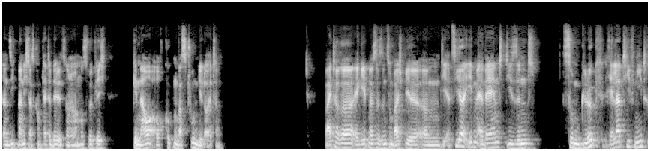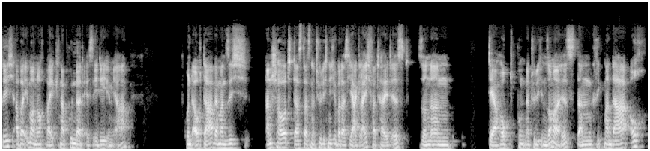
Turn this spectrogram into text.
dann sieht man nicht das komplette Bild, sondern man muss wirklich genau auch gucken, was tun die Leute. Weitere Ergebnisse sind zum Beispiel ähm, die Erzieher eben erwähnt. Die sind zum Glück relativ niedrig, aber immer noch bei knapp 100 SED im Jahr. Und auch da, wenn man sich anschaut, dass das natürlich nicht über das Jahr gleich verteilt ist, sondern der Hauptpunkt natürlich im Sommer ist, dann kriegt man da auch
